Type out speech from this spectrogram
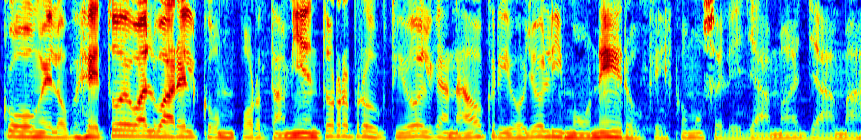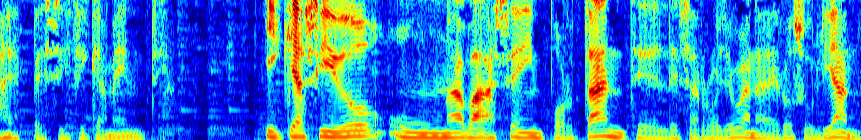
con el objeto de evaluar el comportamiento reproductivo del ganado criollo limonero, que es como se le llama ya más específicamente, y que ha sido una base importante del desarrollo ganadero zuliano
